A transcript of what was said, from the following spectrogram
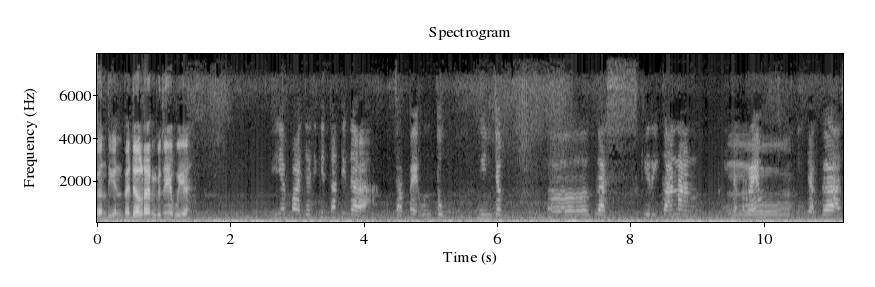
gantiin pedal rem gitu ya bu ya Iya Pak, jadi kita tidak capek untuk nginjek eh, gas kiri kanan, nginjek rem, Oh. nginjek gas.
